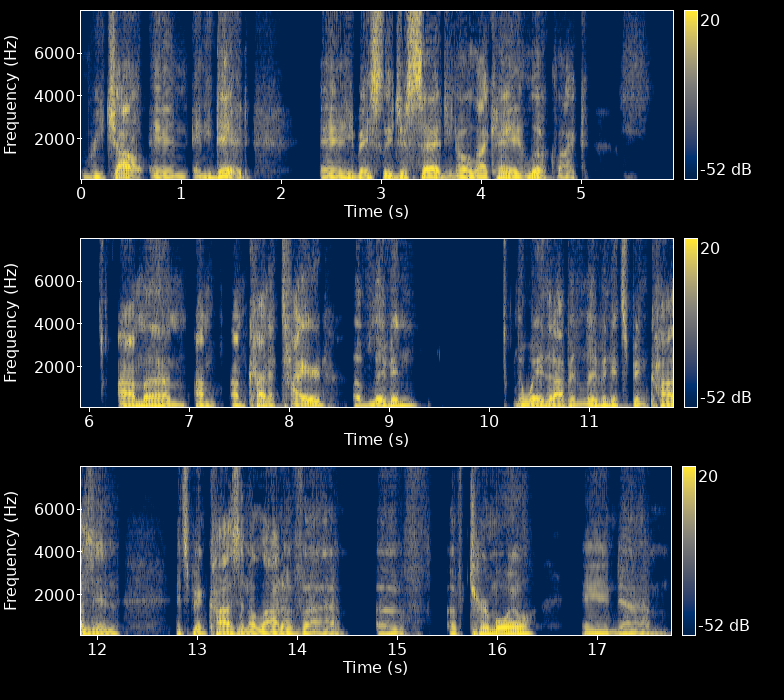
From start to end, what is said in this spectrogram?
reach out and and he did. And he basically just said you know like hey look like i'm um i'm i'm kind of tired of living the way that I've been living, it's been causing it's been causing a lot of uh, of of turmoil and um,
